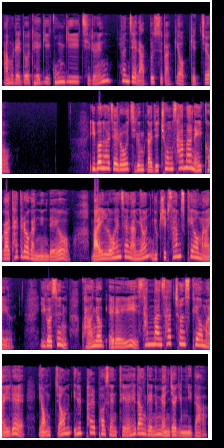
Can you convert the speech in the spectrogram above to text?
아무래도 대기 공기 질은 현재 나쁠 수밖에 없겠죠. 이번 화재로 지금까지 총 4만 에이커가 타들어갔는데요. 마일로 환산하면 63 스퀘어 마일, 이것은 광역 LA 3만 4천 스퀘어 마일의 0.18%에 해당되는 면적입니다.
